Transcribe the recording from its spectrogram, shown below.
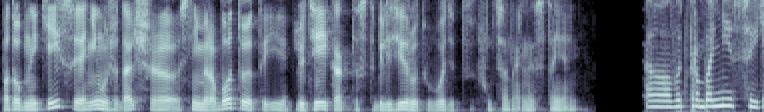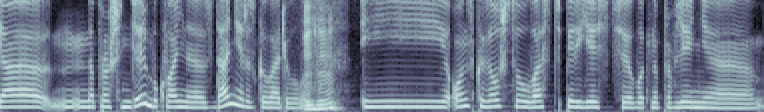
подобные кейсы, и они уже дальше с ними работают и людей как-то стабилизируют, выводят в функциональное состояние. А, Вот про больницы я на прошлой неделе буквально с Даней разговаривала, Мгм. и он сказал, что у вас теперь есть вот направление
